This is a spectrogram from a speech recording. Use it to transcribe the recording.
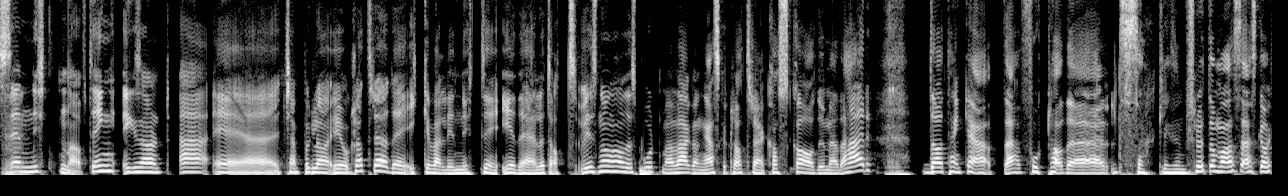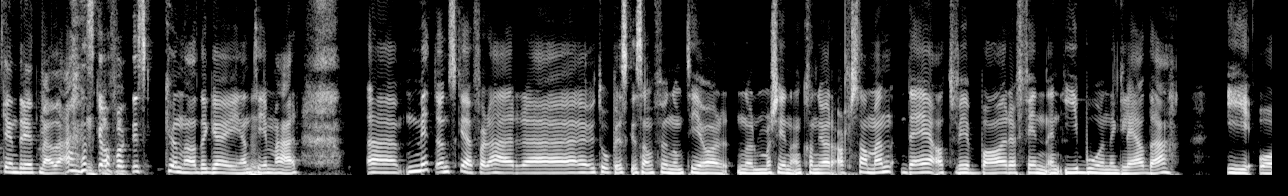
Se nytten av ting. ikke sant? Jeg er kjempeglad i å klatre, det er ikke veldig nyttig i det hele tatt. Hvis noen hadde spurt meg hver gang jeg skal klatre, hva skal du med det her, da tenker jeg at jeg fort hadde sagt liksom, slutt å mase, jeg skal ikke en drit med det. Jeg skal faktisk kun ha det gøy i en time her. Uh, mitt ønske for det her uh, utopiske samfunnet om ti år, når maskinene kan gjøre alt sammen, det er at vi bare finner en iboende glede i å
